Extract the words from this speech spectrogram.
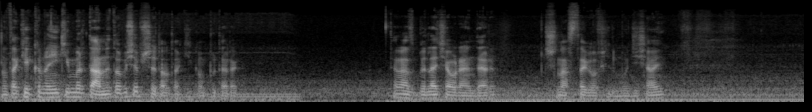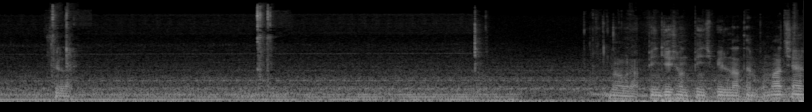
No takie kroniki Myrtany to by się przydał taki komputerek. Teraz by leciał render 13 filmu dzisiaj. Tyle. Dobra, 55 mil na tempomacie.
